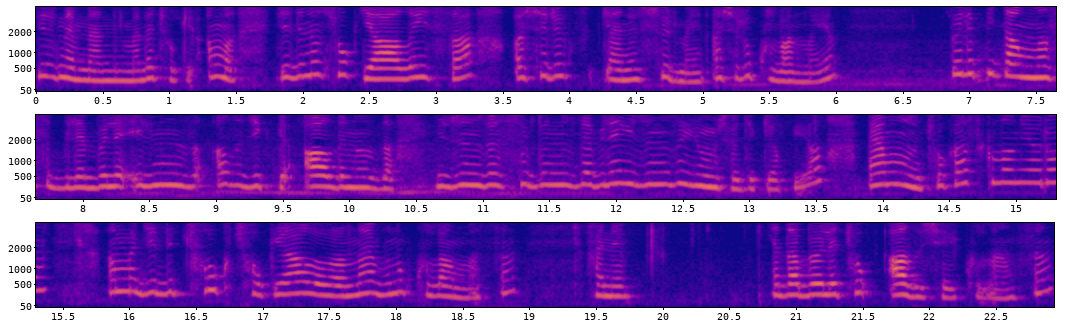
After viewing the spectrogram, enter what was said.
Yüz nemlendirme de çok iyi ama cildiniz çok yağlıysa aşırı yani sürmeyin, aşırı kullanmayın. Böyle bir damlası bile böyle elinizle azıcık bir aldığınızda yüzünüze sürdüğünüzde bile yüzünüzü yumuşacık yapıyor. Ben bunu çok az kullanıyorum ama cildi çok çok yağlı olanlar bunu kullanmasın. Hani ya da böyle çok az bir şey kullansın.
